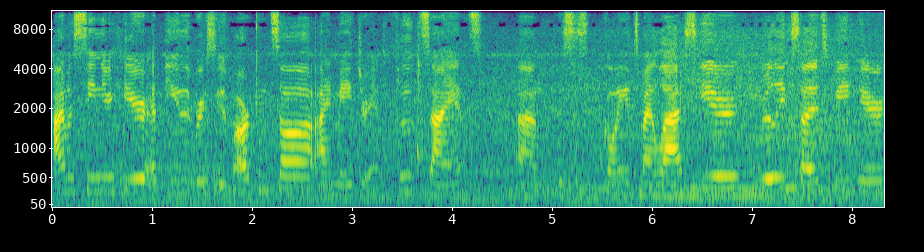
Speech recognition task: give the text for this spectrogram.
I'm a senior here at the University of Arkansas. I major in food science. Um, this is going into my last year. really excited to be here.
